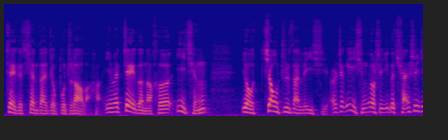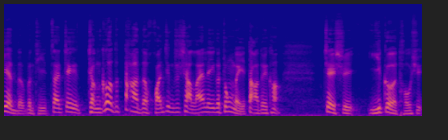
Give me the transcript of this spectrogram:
这个现在就不知道了哈，因为这个呢和疫情又交织在了一起，而这个疫情又是一个全世界的问题，在这整个的大的环境之下来了一个中美大对抗，这是一个头绪。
